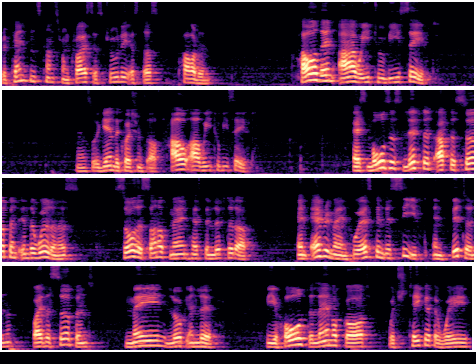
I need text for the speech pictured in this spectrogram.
Repentance comes from Christ as truly as does pardon. How then are we to be saved? Yeah, so again, the question is asked How are we to be saved? As Moses lifted up the serpent in the wilderness, so the Son of Man has been lifted up. And every man who has been deceived and bitten by the serpent may look and live. Behold the Lamb of God, which taketh away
